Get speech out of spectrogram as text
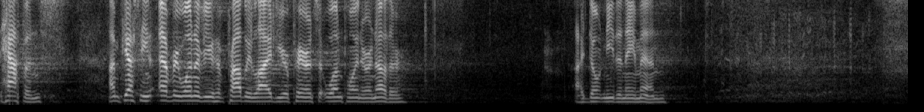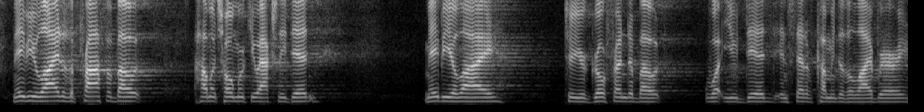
happens. I'm guessing every one of you have probably lied to your parents at one point or another. I don't need an amen. Maybe you lie to the prof about how much homework you actually did. Maybe you lie to your girlfriend about what you did instead of coming to the library.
